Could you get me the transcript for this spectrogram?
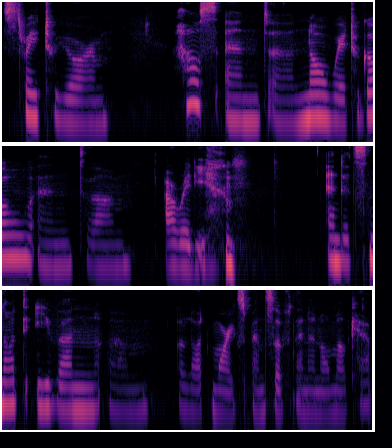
straight to your house and uh, know where to go and um, are ready. and it's not even um, a lot more expensive than a normal cab.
